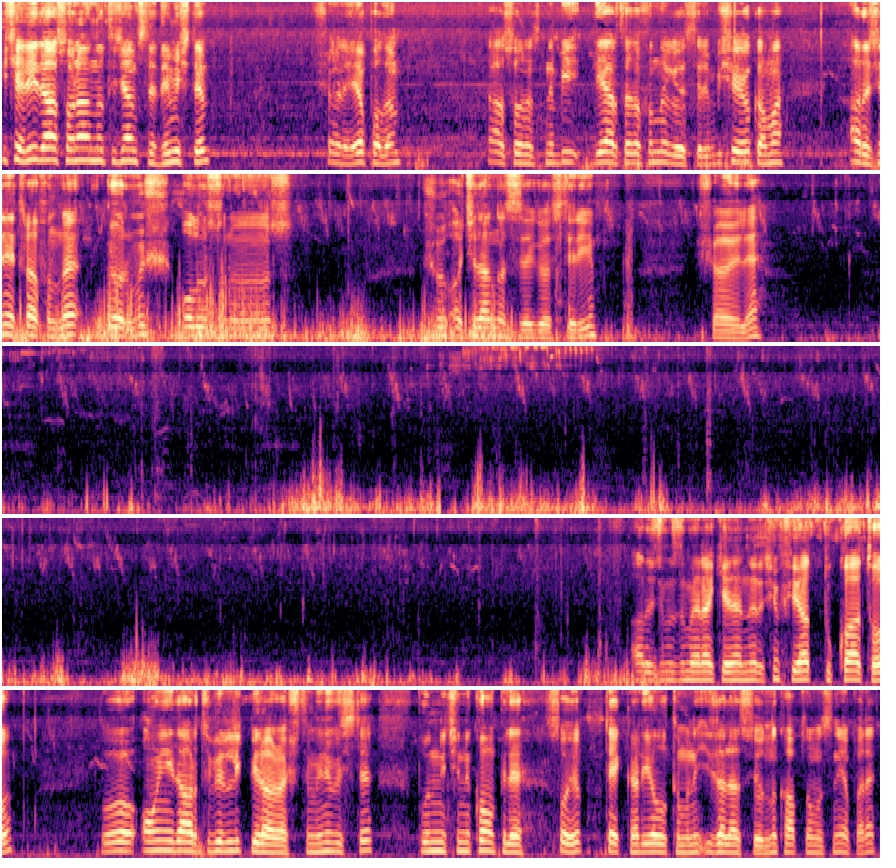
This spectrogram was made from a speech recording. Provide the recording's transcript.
İçeriği daha sonra anlatacağım size demiştim. Şöyle yapalım. Daha sonrasında bir diğer tarafını da göstereyim. Bir şey yok ama aracın etrafında görmüş olursunuz. Şu açıdan da size göstereyim. Şöyle. Aracımızı merak edenler için Fiat Ducato bu 17 artı birlik bir araçtı minibüste. Bunun içini komple soyup tekrar yalıtımını, izolasyonunu, kaplamasını yaparak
